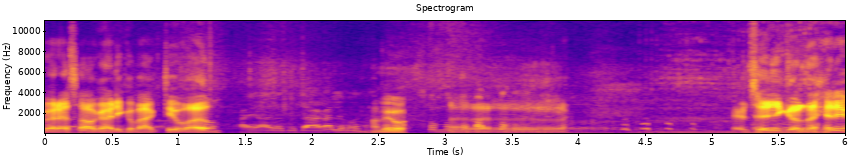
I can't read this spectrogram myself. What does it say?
गरेर छ अगाडिको भाग त्यो भयो। हामी हो। यसरी गर्दाखेरि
